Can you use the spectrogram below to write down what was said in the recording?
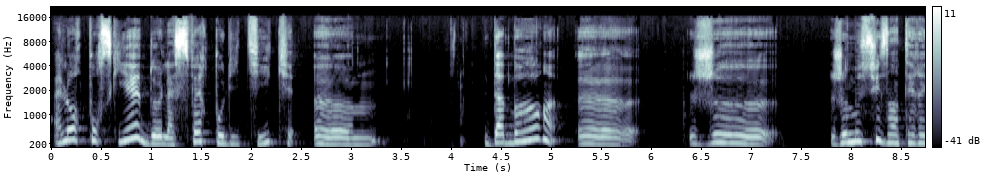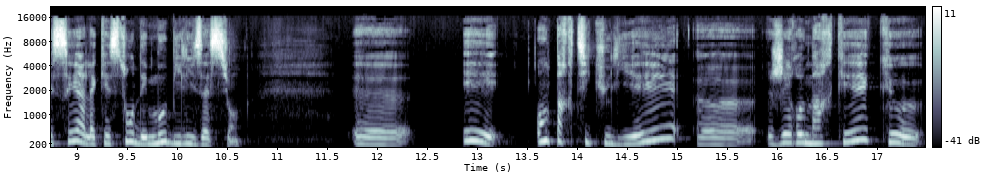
Alors pour ce qui est de la sphère politique, d'abord, je, je me suis intéressée à la question des mobilisations. Euh, et en particulier, euh, j'ai remarqué que,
